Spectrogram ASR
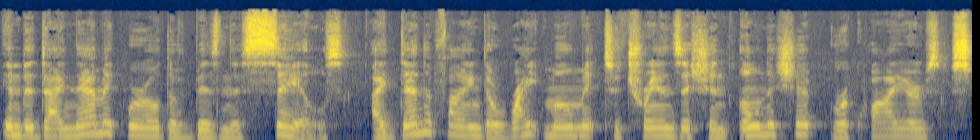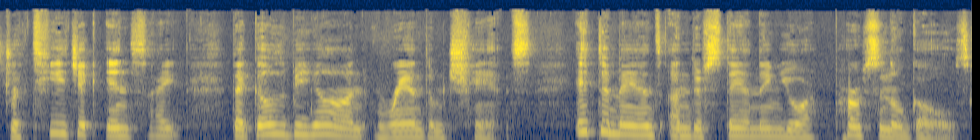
In the dynamic world of business sales, identifying the right moment to transition ownership requires strategic insight that goes beyond random chance. It demands understanding your personal goals,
